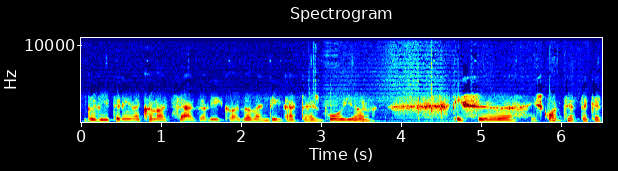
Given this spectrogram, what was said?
bevételének a nagy százaléka az a vendéglátásból jön, és, és koncerteket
